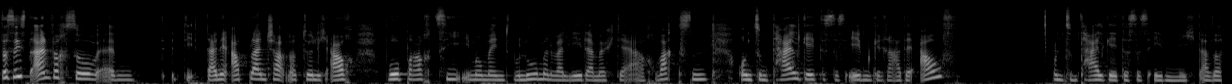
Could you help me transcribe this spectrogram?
das ist einfach so, ähm, die, deine Upline schaut natürlich auch, wo braucht sie im Moment Volumen, weil jeder möchte ja auch wachsen und zum Teil geht es das eben gerade auf Und zum Teil geht das, das eben nicht. Also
